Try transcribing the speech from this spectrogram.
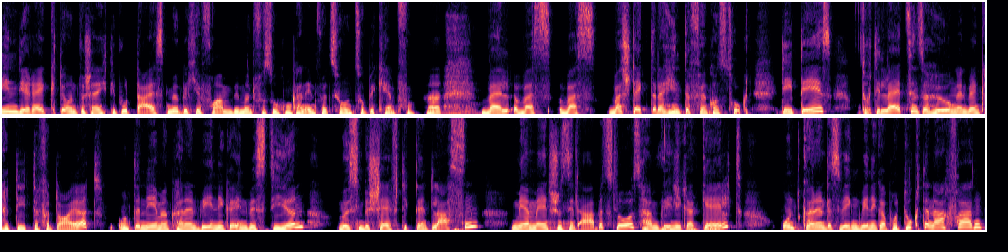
indirekte und wahrscheinlich die brutalstmögliche Form, wie man versuchen kann, Inflation zu bekämpfen. Ja? Mhm. Weil was, was, was steckt da dahinter für ein Konstrukt? Die Idee ist, durch die Leitzinserhöhungen werden Kredite verdeuert, Unternehmen können weniger investieren, müssen Beschäftigte entlassen, mehr Menschen sind arbeitslos, haben weniger Geld und können deswegen weniger Produkte nachfragen,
